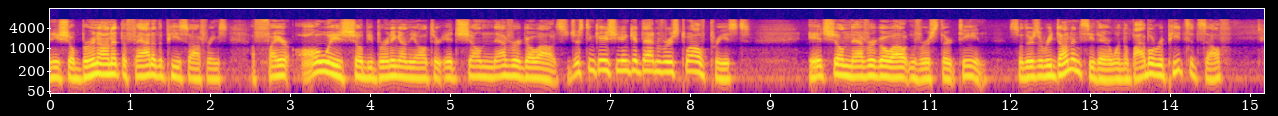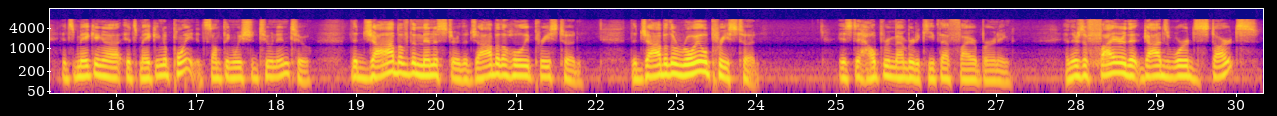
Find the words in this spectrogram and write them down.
And he shall burn on it the fat of the peace offerings. A fire always shall be burning on the altar. It shall never go out. So, just in case you didn't get that in verse 12, priests, it shall never go out in verse 13. So, there's a redundancy there. When the Bible repeats itself, it's making a it's making a point. It's something we should tune into. The job of the minister, the job of the holy priesthood, the job of the royal priesthood is to help remember to keep that fire burning. And there's a fire that God's word starts,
